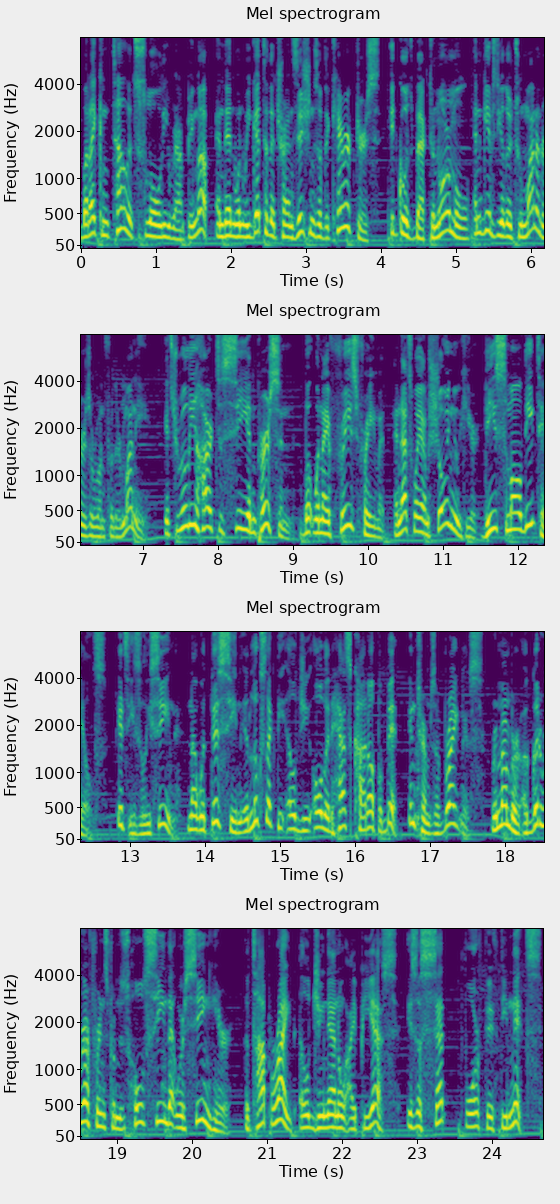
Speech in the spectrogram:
but I can tell it's slowly ramping up. And then when we get to the transitions of the characters, it goes back to normal and gives the other two monitors a run for their money. It's really hard to see in person, but when I freeze frame it, and that's why I'm showing you here, these small details, it's easily seen. Now with this scene, it looks like the LG OLED has caught up a bit in terms of brightness. Remember, a good reference from this whole scene that we're seeing here, the top right LG Nano IPS is a set 450 nits,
